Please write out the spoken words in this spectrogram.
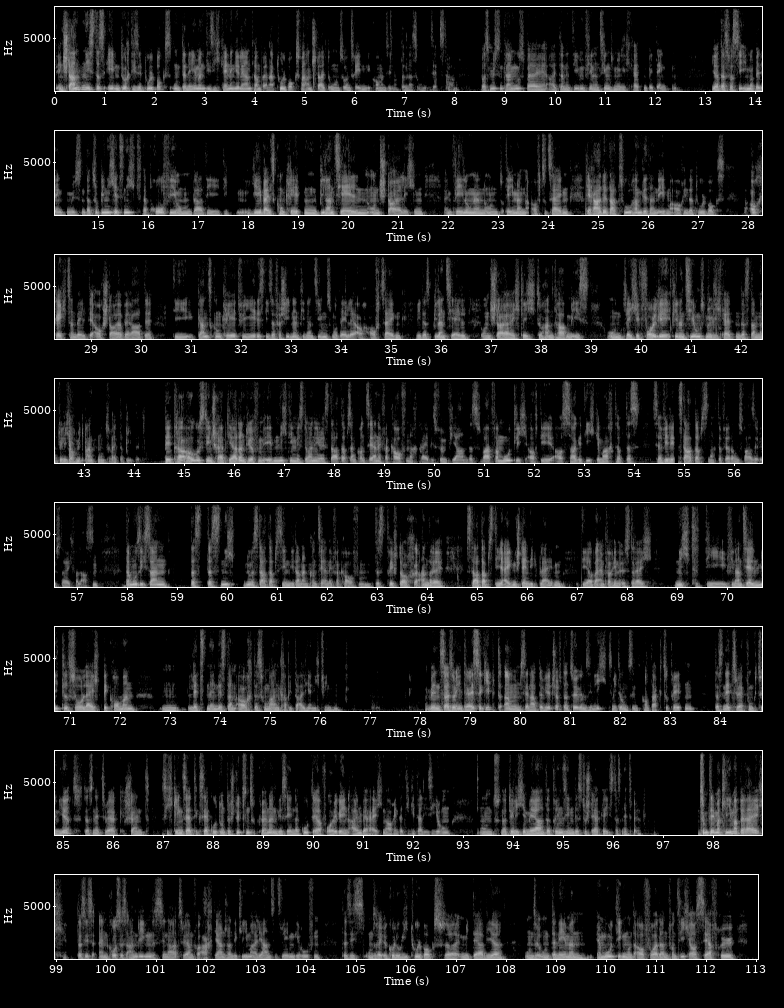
Entstanden ist das eben durch diese Toolbox-Unternehmen, die sich kennengelernt haben bei einer Toolbox-Veranstaltung und so ins Reden gekommen sind und dann das umgesetzt haben. Was müssen KMUs bei alternativen Finanzierungsmöglichkeiten bedenken? Ja, das, was sie immer bedenken müssen. Dazu bin ich jetzt nicht der Profi, um da die, die jeweils konkreten bilanziellen und steuerlichen Empfehlungen und Themen aufzuzeigen. Gerade dazu haben wir dann eben auch in der Toolbox auch Rechtsanwälte, auch Steuerberater, die ganz konkret für jedes dieser verschiedenen Finanzierungsmodelle auch aufzeigen, wie das bilanziell und steuerrechtlich zu handhaben ist und welche Folgefinanzierungsmöglichkeiten das dann natürlich auch mit Banken und so weiter bietet. Petra Augustin schreibt, ja, dann dürfen eben nicht Investoren ihre Startups an Konzerne verkaufen nach drei bis fünf Jahren. Das war vermutlich auf die Aussage, die ich gemacht habe, dass sehr viele Startups nach der Förderungsphase Österreich verlassen da muss ich sagen, dass das nicht nur Startups sind, die dann an Konzerne verkaufen. Das trifft auch andere Startups, die eigenständig bleiben, die aber einfach in Österreich nicht die finanziellen Mittel so leicht bekommen und letzten Endes dann auch das Humankapital hier nicht finden. Wenn es also Interesse gibt am Senat der Wirtschaft, dann zögern Sie nicht, mit uns in Kontakt zu treten. Das Netzwerk funktioniert. Das Netzwerk scheint sich gegenseitig sehr gut unterstützen zu können. Wir sehen da gute Erfolge in allen Bereichen, auch in der Digitalisierung. Und natürlich, je mehr da drin sind, desto stärker ist das Netzwerk. Zum Thema Klimabereich, das ist ein großes Anliegen des Senats. Wir haben vor acht Jahren schon die Klimaallianz ins Leben gerufen. Das ist unsere Ökologie-Toolbox, äh, mit der wir unsere Unternehmen ermutigen und auffordern, von sich aus sehr früh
